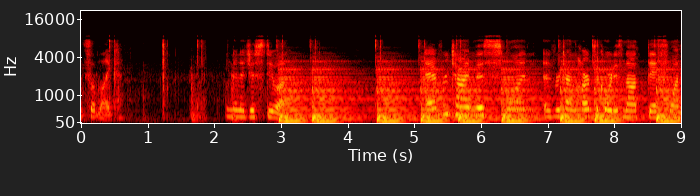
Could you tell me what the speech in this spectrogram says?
With some like, I'm gonna just do a, every time this one, every time the harpsichord is not, this one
